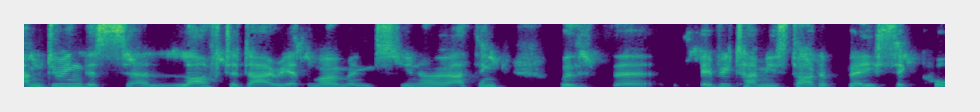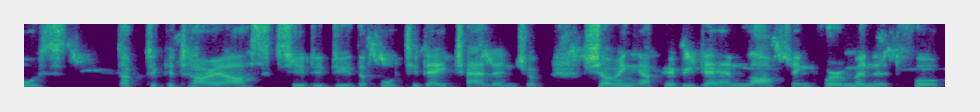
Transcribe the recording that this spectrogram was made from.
I'm doing this uh, laughter diary at the moment. You know, I think with the every time you start a basic course Dr. Kataria asks you to do the 40 day challenge of showing up every day and laughing for a minute for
